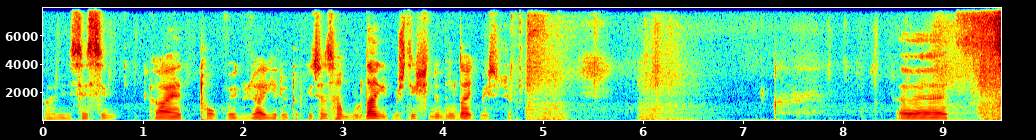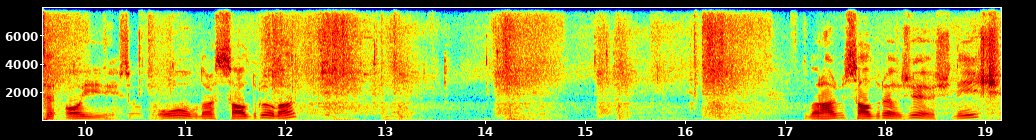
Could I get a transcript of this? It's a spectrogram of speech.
Yani sesim gayet tok ve güzel geliyordur. Geçen sen buradan gitmiştik, şimdi buradan gitmek istiyorum. Evet. Se Oy. Oo bunlar saldırıyor lan. Bunlar harbi saldırıyor hacı. Ş- Ne iş?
